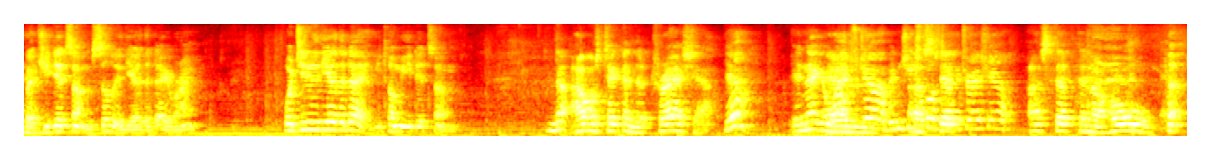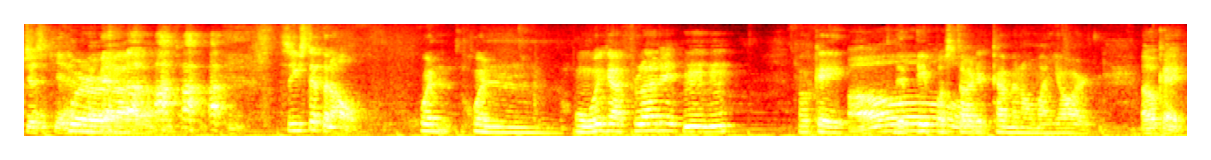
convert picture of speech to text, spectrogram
But you did something silly the other day, right? What'd you do the other day? You told me you did something. No, I was taking the trash out. Yeah. Isn't that your And wife's job? Isn't she I supposed to take the trash out? I stepped in a hole Just kidding. where uh, So you stepped in a hole. When when when we got flooded. Mm-hmm. Okay, Oh. the people started coming on my yard. Okay.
